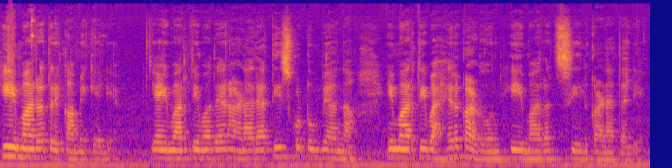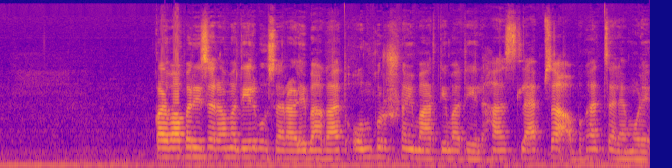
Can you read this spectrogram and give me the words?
ही इमारत रिकामी केली आहे. या इमारतीमध्ये राहणाऱ्या तीस कुटुंबियांना इमारतीबाहेर काढून ही इमारत सील करण्यात आली आहे. कळवा परिसरामधील भुसाराळी भागात ओमकृष्ण इमारतीमधील हा स्लॅबचा अपघात झाल्यामुळे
